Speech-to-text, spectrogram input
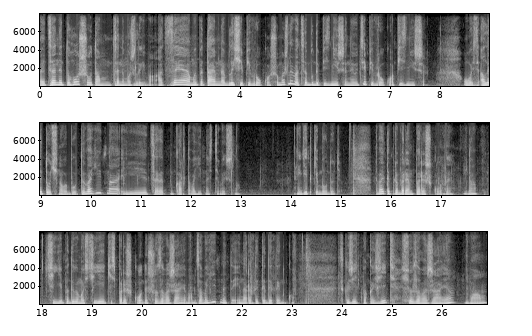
Е, Це не того, що там це неможливо, а це ми питаємо найближчі півроку, що можливо це буде пізніше, не оці півроку, а пізніше. Ось, але точно ви будете вагітна, і це карта вагітності вийшла. Дітки будуть. Давайте приберемо перешкоди. Да? Чи є, подивимось, чи є якісь перешкоди, що заважає вам завагітнити і народити дитинку. Скажіть, покажіть, що заважає вам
